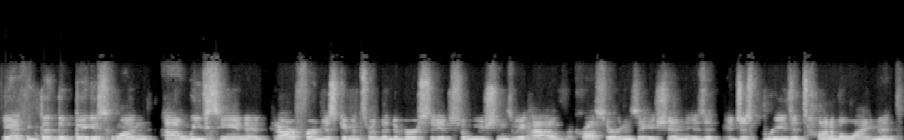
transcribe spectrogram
Yeah, I think that the biggest one uh, we've seen at, at, our firm, just given sort of the diversity of solutions we have across the organization, is it, it just breeds a ton of alignment.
